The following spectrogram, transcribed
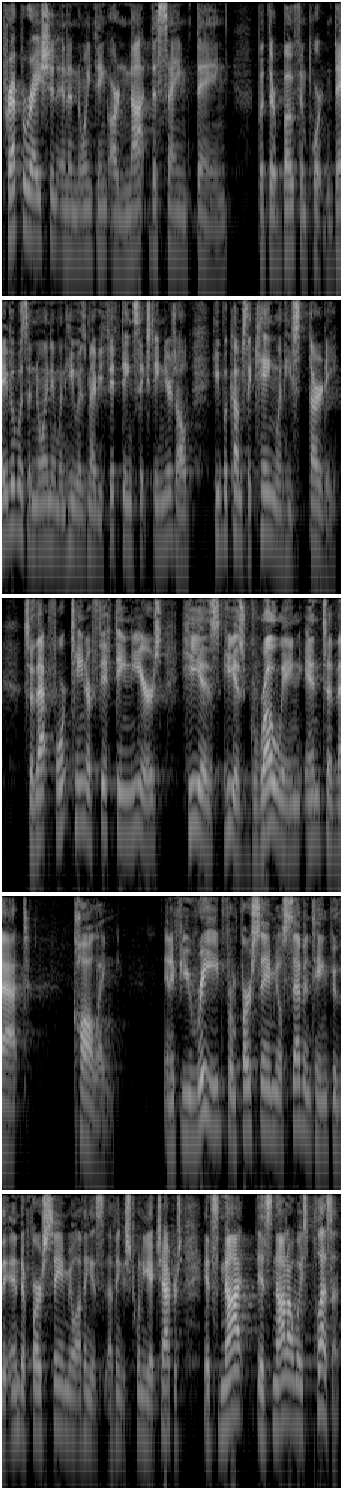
Preparation and anointing are not the same thing, but they're both important. David was anointed when he was maybe 15, 16 years old. He becomes the king when he's 30. So that 14 or 15 years, he is, he is growing into that calling. And if you read from 1 Samuel 17 through the end of 1 Samuel, I think it's, I think it's 28 chapters, it's not, it's not always pleasant.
